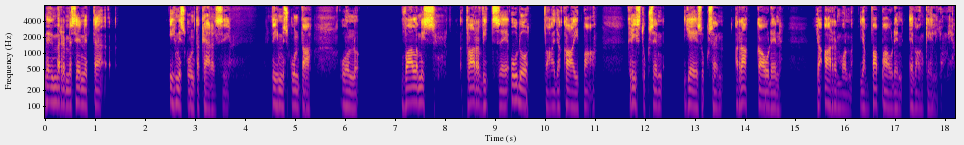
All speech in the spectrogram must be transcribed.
Me ymmärrämme sen, että ihmiskunta kärsii. Ihmiskunta on valmis, tarvitsee, odottaa ja kaipaa Kristuksen, Jeesuksen rakkauden ja armon ja vapauden evankeliumia.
